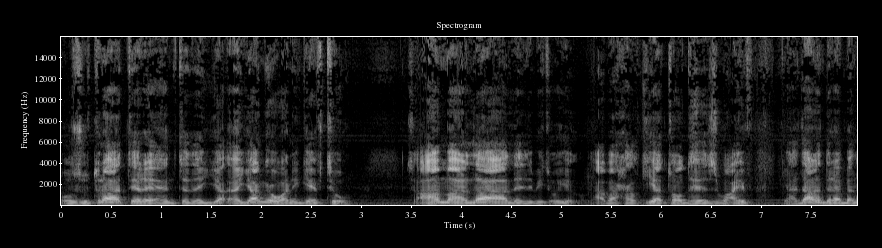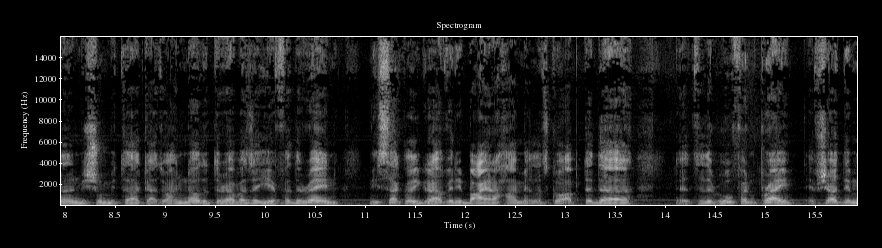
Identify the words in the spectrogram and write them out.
Uzutra tere, and to the younger one he gave two. So Amar la. Abba Hilkiah told his wife. I know that the rabbis are here for the rain. Let's go up to the to the roof and pray. If Shadim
